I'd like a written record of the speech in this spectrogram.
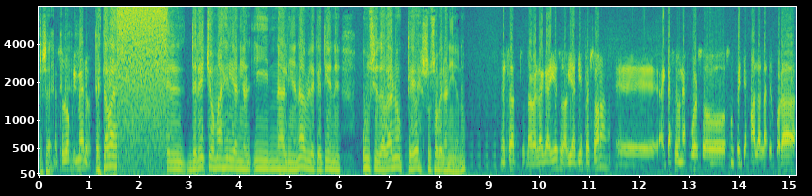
Eso es lo primero. Estaba el derecho más inalienable que tiene un ciudadano, que es su soberanía, ¿no? Exacto, la verdad que hay eso, había 10 personas, eh, hay que hacer un esfuerzo, son fechas malas, la temporada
